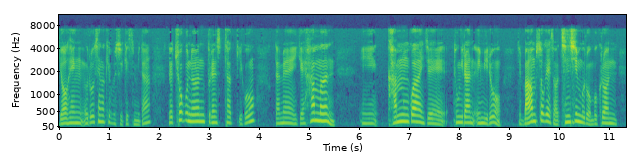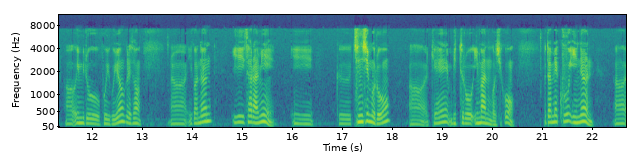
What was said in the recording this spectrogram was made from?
여행으로 생각해 볼 수 있겠습니다. 초구는 브랜 스타크이고 그 다음에 이게 함은 이 감과 이제 동일한 의미로 마음 속에서 진심으로 뭐 그런 어, 의미로 보이고요. 그래서 어, 이거는 이 사람이 이 그 진심으로 어, 이렇게 밑으로 임하는 것이고 그 다음에 구이는 어,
